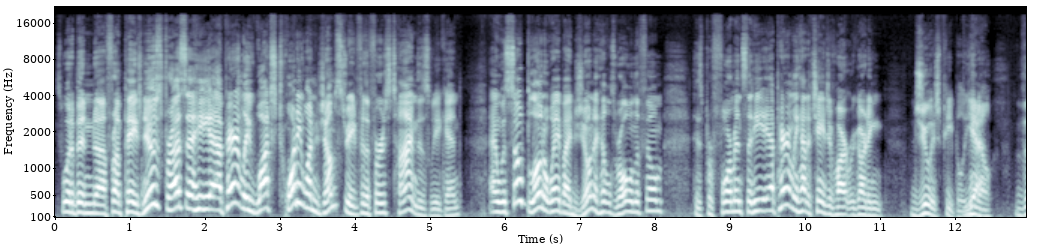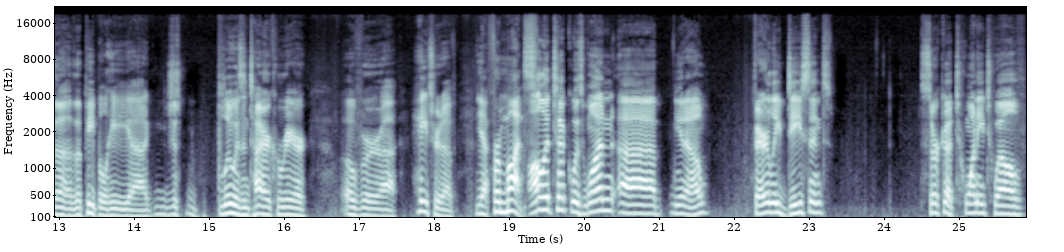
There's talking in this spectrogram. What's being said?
this would have been uh, front page news for us. Uh, he apparently watched 21 Jump Street for the first time this weekend and was so blown away by Jonah Hill's role in the film, his performance, that he apparently had a change of heart regarding Jewish people. You Yeah. know, the the people he uh, just blew his entire career over uh, hatred of. Yeah, for months. All it took was one, uh, you know, fairly decent, circa 2012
